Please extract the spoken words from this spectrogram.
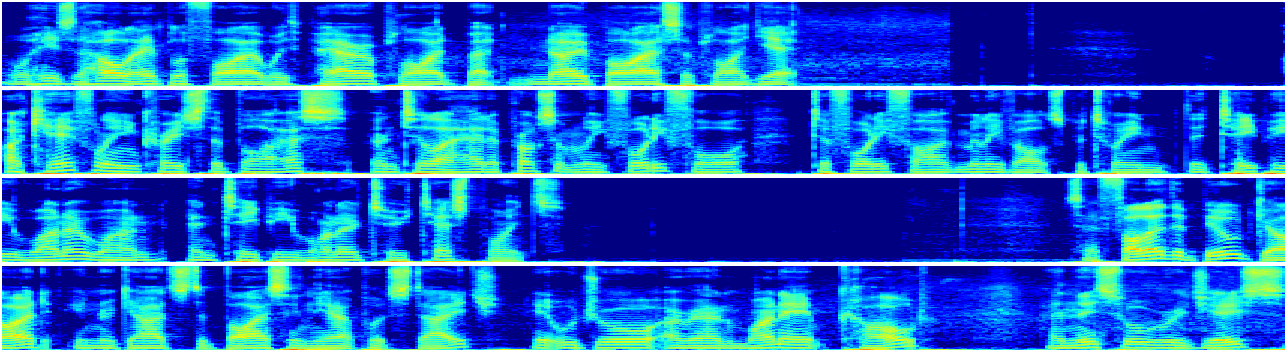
Well, here's the whole amplifier with power applied but no bias applied yet. I carefully increased the bias until I had approximately 44 to 45 millivolts between the TP101 and TP102 test points. So follow the build guide in regards to biasing the output stage. It will draw around 1 amp cold and this will reduce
